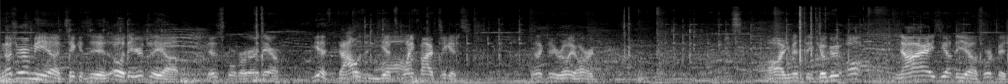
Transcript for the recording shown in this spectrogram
I'm not sure how many uh, tickets it is. Oh, there's the uh, there's the scoreboard right there. You get a thousand, you get 25 tickets. That's actually really hard. Oh, you missed it. Go, go. Oh, nice. You got the uh, swordfish.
